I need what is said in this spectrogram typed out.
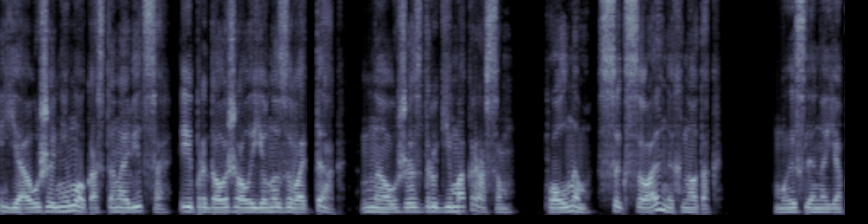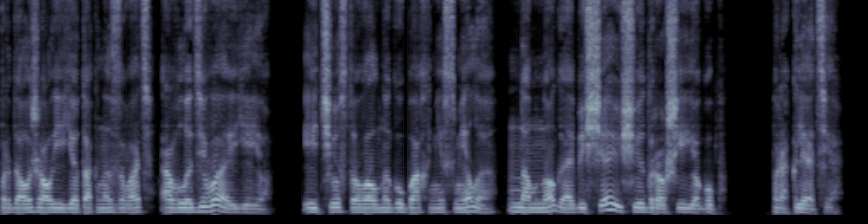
я уже не мог остановиться и продолжал ее называть так, но уже с другим окрасом, полным сексуальных ноток. Мысленно я продолжал ее так называть, овладевая ее, и чувствовал на губах несмелую, намного обещающую дрожь ее губ. Проклятие,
